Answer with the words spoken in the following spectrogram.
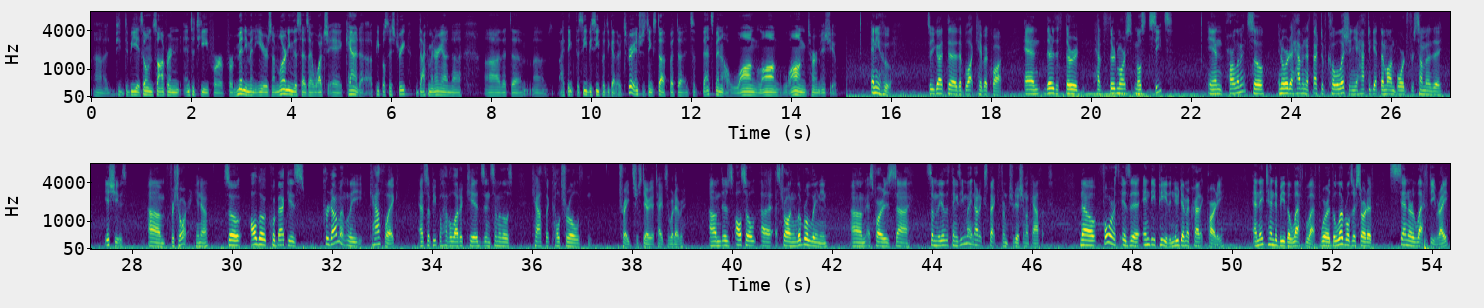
uh, to be its own sovereign entity for, for many many years. I'm learning this as I watch a Canada, a People's History, the documentary on uh, uh, that um, uh, I think the CBC put together. It's very interesting stuff, but uh, it's a, that's been a long, long, long term issue. Anywho, so you got the the Bloc Québécois, and they're the third have the third most most seats in Parliament. So in order to have an effective coalition, you have to get them on board for some of the issues, um, for sure. You know. So, although Quebec is predominantly Catholic, and so people have a lot of kids and some of those Catholic cultural traits or stereotypes or whatever, um, there's also uh, a strong liberal leaning um, as far as uh, some of the other things you might not expect from traditional Catholics. Now, fourth is the NDP, the New Democratic Party, and they tend to be the left left, where the liberals are sort of center lefty, right?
